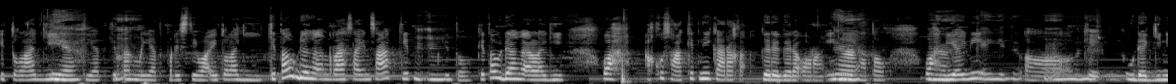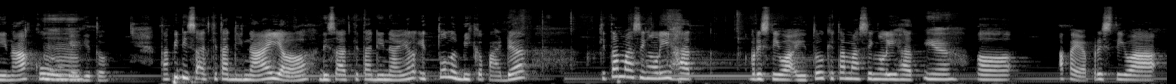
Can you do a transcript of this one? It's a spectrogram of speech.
itu lagi, yeah. lihat kita mm. lihat peristiwa itu lagi. Kita udah nggak ngerasain sakit mm -mm. gitu. Kita udah nggak lagi, wah aku sakit nih karena gara-gara orang ini nah. atau wah nah, dia ini kayak gitu. uh, oh, kayak udah giniin aku mm. kayak gitu. Tapi di saat kita denial, di saat kita denial itu lebih kepada kita masih ngelihat peristiwa itu, kita masih ngelihat yeah. Iya. uh, apa ya peristiwa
